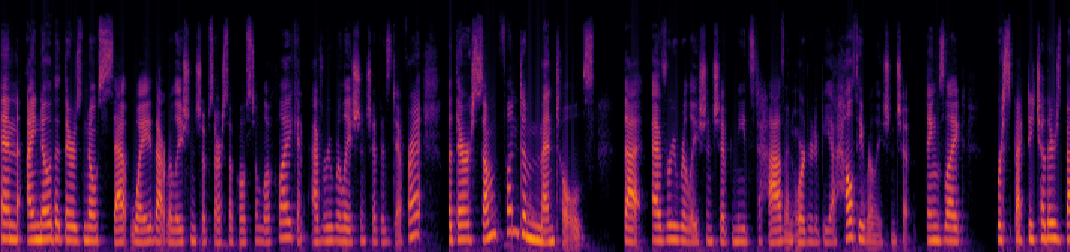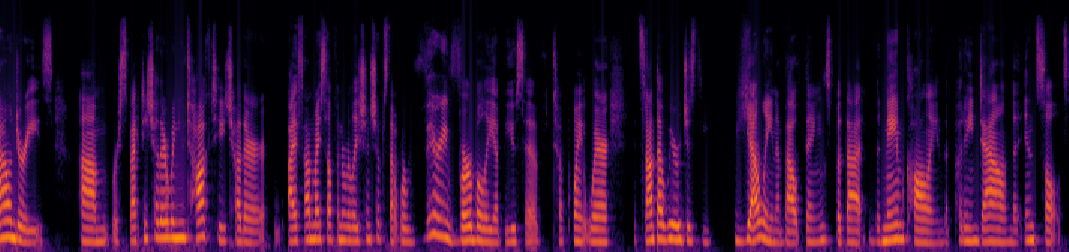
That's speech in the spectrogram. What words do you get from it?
And I know that there's no set way that relationships are supposed to look like, and every relationship is different. But there are some fundamentals that every relationship needs to have in order to be a healthy relationship. Things like respect each other's boundaries, um, respect each other when you talk to each other. I found myself in relationships that were very verbally abusive to a point where it's not that we were just yelling about things, but that the name calling, the putting down, the insults,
